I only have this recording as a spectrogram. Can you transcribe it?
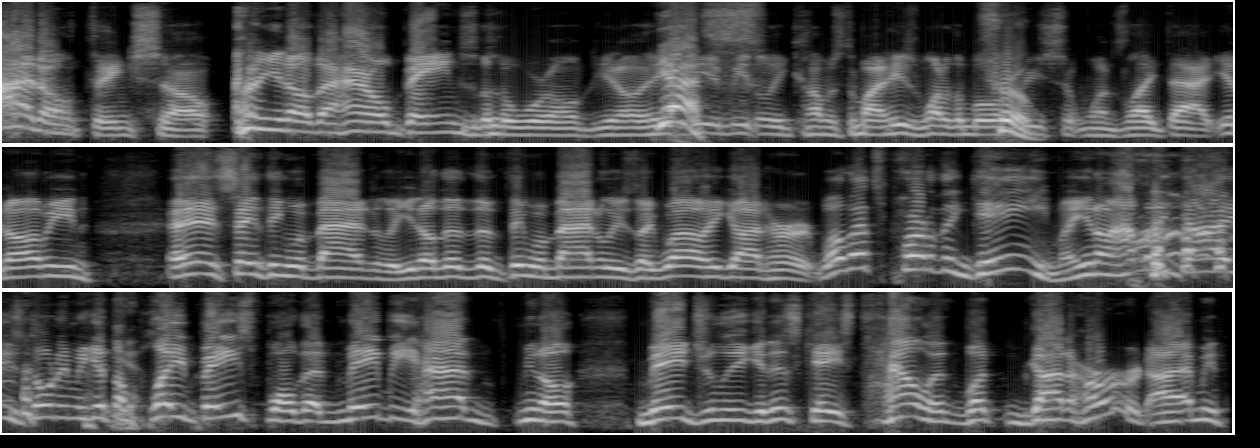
I don't think so. you know, the Harold Baines of the world, you know, he, yes. he immediately comes to mind. He's one of the more True. recent ones like that. You know, I mean, and same thing with Mattingly. You know, the, the thing with Mattingly is like, well, he got hurt. Well, that's part of the game. You know, how many guys don't even get to play baseball that maybe had, you know, major league, in this case, talent, but got hurt? I, I mean,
